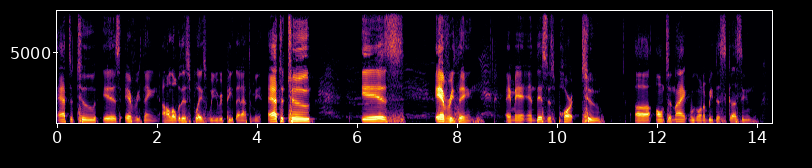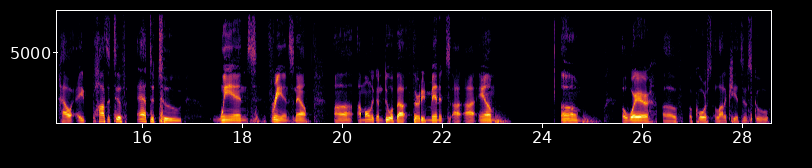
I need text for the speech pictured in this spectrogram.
Attitude is everything. All over this place, will you repeat that after me? Attitude is everything. Amen. And this is part two. Uh, on tonight, we're going to be discussing how a positive attitude wins friends. Now, uh, I'm only going to do about 30 minutes. I, I am um, aware of, of course, a lot of kids in school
